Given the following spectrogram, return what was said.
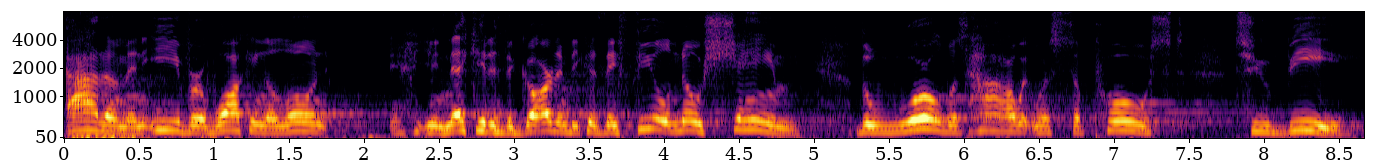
Adam and Eve are walking alone naked in the garden because they feel no shame. The world was how it was supposed to be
